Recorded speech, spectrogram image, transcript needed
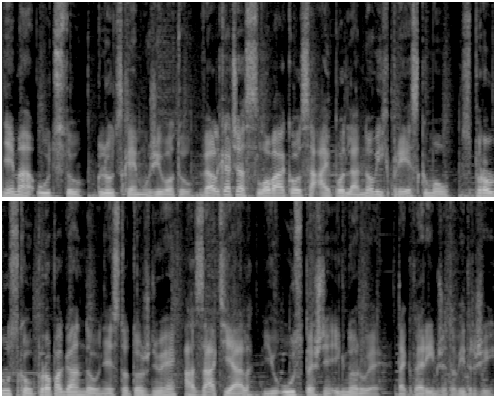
nemá úctu k ľudskému životu. Veľká časť Slovákov sa aj podľa nových prieskumov s proruskou propagandou nestotožňuje a zatiaľ ju úspešne ignoruje, tak verím, že to vydrží.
